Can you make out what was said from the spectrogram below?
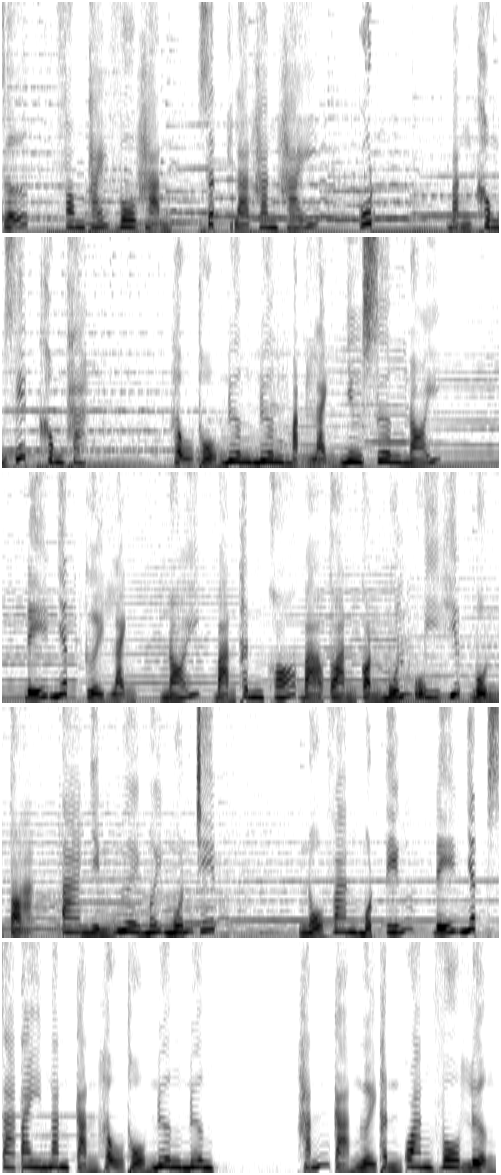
rỡ. Phong thái vô hạn, Rất là hăng hái, Cút, Bằng không giết không tha. Hậu thổ nương nương mặt lạnh như xương nói. Đế nhất cười lạnh, Nói, bản thân khó bảo toàn còn muốn uy hiếp bổn tỏa Ta nhìn ngươi mới muốn chết. Nổ vang một tiếng, Đế nhất ra tay ngăn cản hậu thổ nương nương. Hắn cả người thần quang vô lượng,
